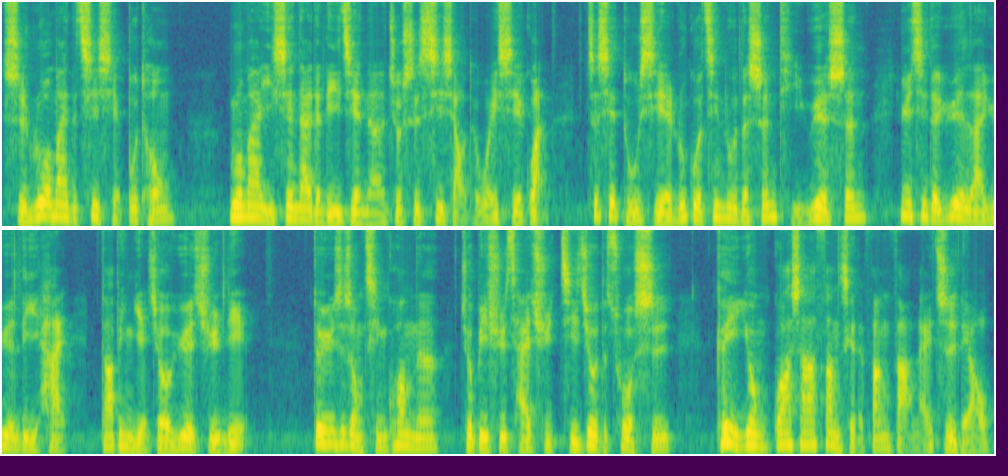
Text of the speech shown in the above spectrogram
使络脉的气血不通。络脉以现代的理解呢，就是细小的微血管。这些毒邪如果进入的身体越深，预计的越来越厉害。发病也就越剧烈。对于这种情况呢，就必须采取急救的措施，可以用刮痧放血的方法来治疗。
